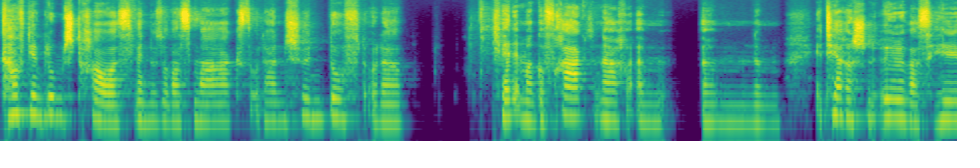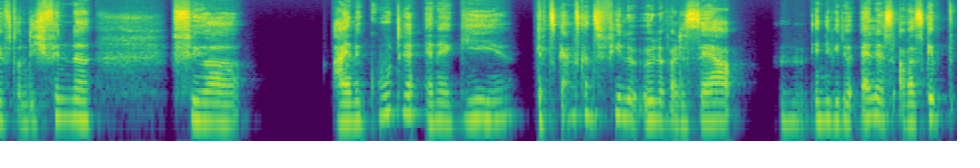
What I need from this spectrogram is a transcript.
kauf dir einen Blumenstrauß, wenn du sowas magst, oder einen schönen Duft. Oder ich werde immer gefragt nach ähm, ähm, einem ätherischen Öl, was hilft. Und ich finde, für eine gute Energie gibt es ganz, ganz viele Öle, weil das sehr individuell ist, aber es gibt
